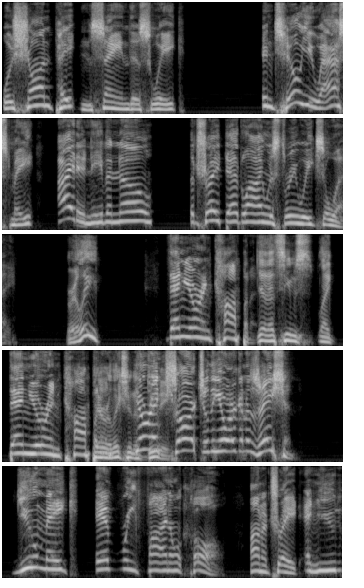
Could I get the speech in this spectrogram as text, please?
was Sean Payton saying this week, until you asked me, I didn't even know the trade deadline was three weeks away. Really? Then you're incompetent. Yeah, that seems like Then you're incompetent. Dereliction of you're in charge of the organization. You make every final call on a trade, and you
